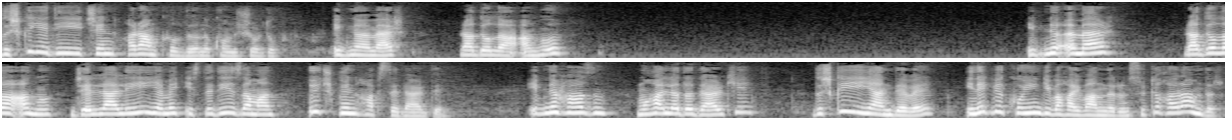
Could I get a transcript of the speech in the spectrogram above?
dışkı yediği için haram kıldığını konuşurduk. İbni Ömer radıyallahu anhu İbni Ömer radıyallahu anhu cellaleyi yemek istediği zaman üç gün hapsederdi. İbni Hazm muhallada der ki, dışkı yiyen deve, inek ve koyun gibi hayvanların sütü haramdır.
